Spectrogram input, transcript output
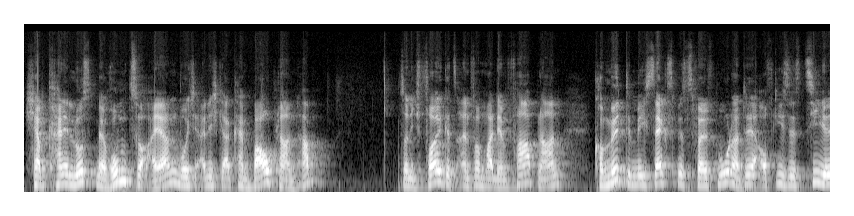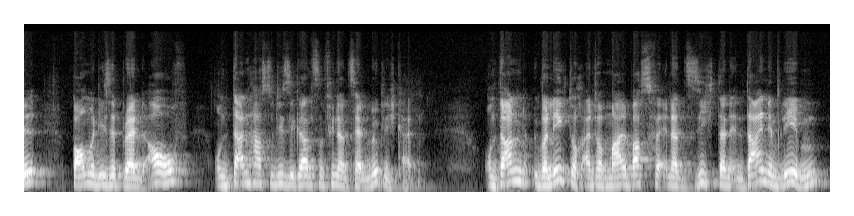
ich habe keine Lust mehr rumzueiern, wo ich eigentlich gar keinen Bauplan habe, sondern ich folge jetzt einfach mal dem Fahrplan, committe mich sechs bis zwölf Monate auf dieses Ziel, baue mir diese Brand auf und dann hast du diese ganzen finanziellen Möglichkeiten. Und dann überleg doch einfach mal, was verändert sich dann in deinem Leben,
